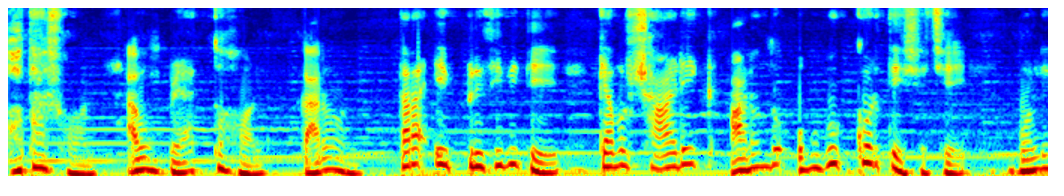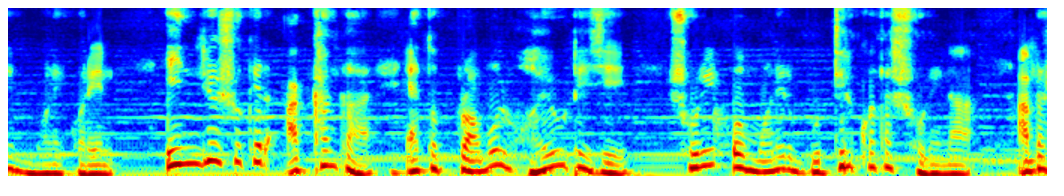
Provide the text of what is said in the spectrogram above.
হতাশ হন এবং ব্যর্থ হন, কারণ তারা এই পৃথিবীতে কেবল শারীরিক আনন্দ উপভোগ করতে এসেছে বলে মনে করেন। ইন্দ্রিয় সুখের আকাঙ্ক্ষা এত প্রবল হয়ে ওঠে যে শরীর ও মনের বুদ্ধির কথা শোনে না। আমরা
